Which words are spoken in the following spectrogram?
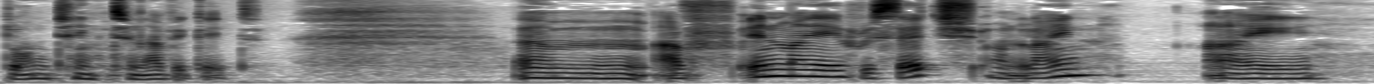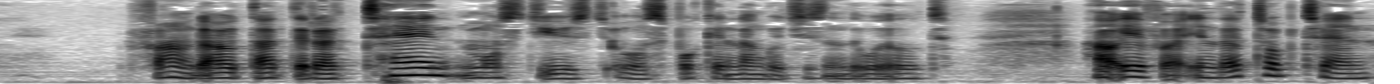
daunting to navigate. Um, I've in my research online, I found out that there are ten most used or spoken languages in the world. However, in that top ten,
